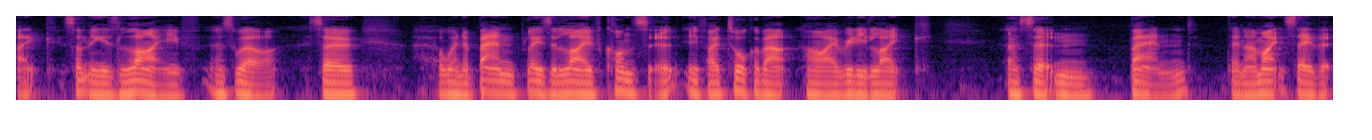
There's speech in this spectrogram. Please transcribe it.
like something is live as well. So uh, when a band plays a live concert, if I talk about how I really like a certain band, then I might say that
